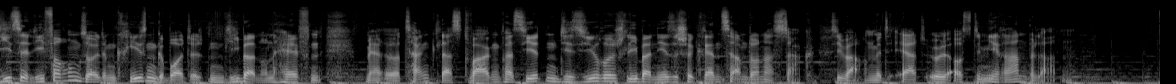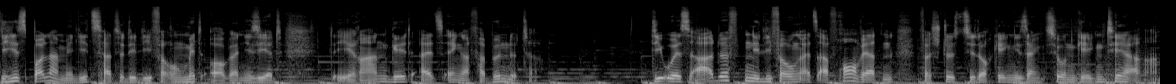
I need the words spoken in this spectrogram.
Diese Lieferung soll dem krisengebeutelten Libanon helfen. Mehrere Tanklastwagen passierten die syrisch-libanesische Grenze am Donnerstag. Sie waren mit Erdöl aus dem Iran beladen. Die Hisbollah-Miliz hatte die Lieferung mitorganisiert. Der Iran gilt als enger Verbündeter. Die USA dürften die Lieferung als Affront werten, verstößt jedoch gegen die Sanktionen gegen Teheran.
